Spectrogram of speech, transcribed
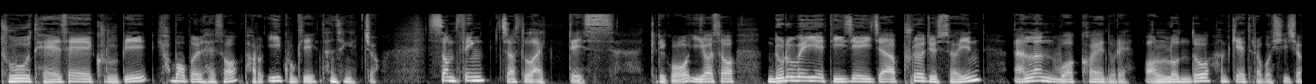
두 대세 그룹이 협업을 해서 바로 이 곡이 탄생했죠. Something Just Like This. 그리고 이어서 노르웨이의 DJ이자 프로듀서인 앨런 워커의 노래 언론도 함께 들어보시죠.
